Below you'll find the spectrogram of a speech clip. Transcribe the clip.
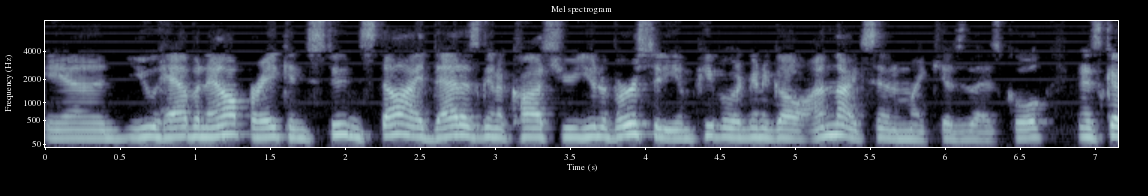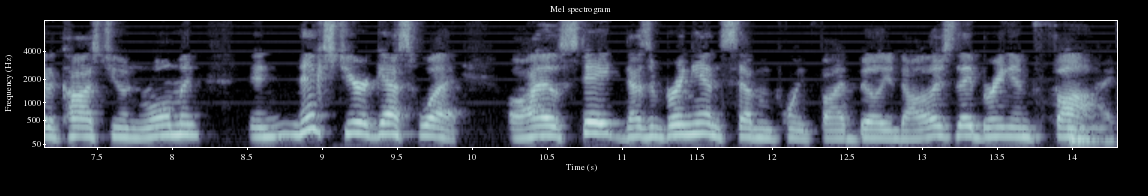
and you have an outbreak and students die, that is going to cost your university and people are going to go, I'm not sending my kids to that school. And it's going to cost you enrollment. And next year, guess what? Ohio State doesn't bring in $7.5 billion. They bring in five.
